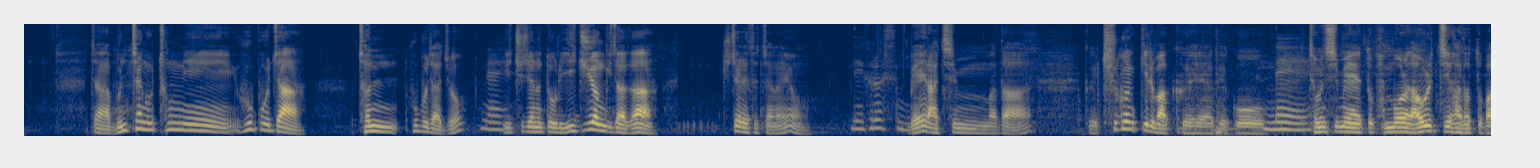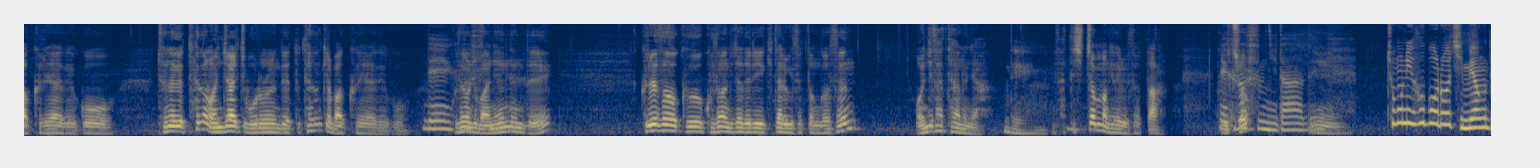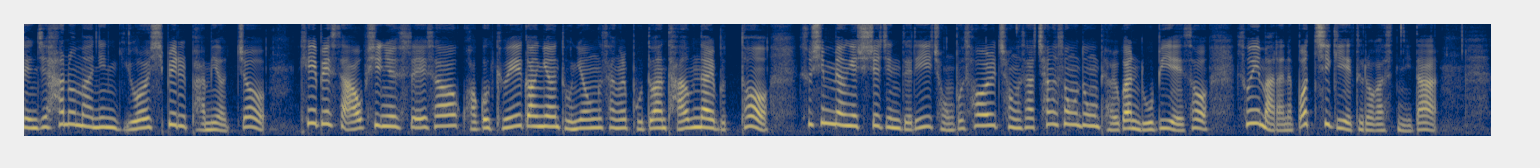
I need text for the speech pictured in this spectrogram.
자 문창국 총리 후보자 전 후보자죠. 네. 이 취재는 또 우리 이주영 기자가 취재를 했었잖아요. 네, 그렇습니다. 매일 아침마다 그 출근길 마크해야 되고 네. 점심에 또 밥 먹으러 나올지 가서 또 마크를 해야 되고 저녁에 퇴근 언제 할지 모르는데 또 퇴근길 마크 해야 되고 네, 고생을 좀 많이 그렇습니다. 했는데 그래서 그 고생한 기자들이 기다리고 있었던 것은 언제 사퇴하느냐 네. 사퇴 시점만 기다리고 있었다. 네, 그렇죠? 그렇습니다. 네. 예. 총리 후보로 지명된 지 하루 만인 6월 11일 밤이었죠. KBS 9시 뉴스에서 과거 교회 강연 동영상을 보도한 다음 날부터 수십 명의 취재진들이 정부 서울청사 창성동 별관 로비에서 소위 말하는 뻗치기에 들어갔습니다.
